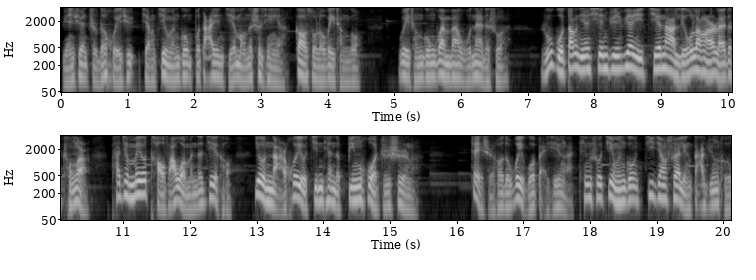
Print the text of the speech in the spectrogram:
袁轩只得回去，将晋文公不答应结盟的事情呀，告诉了魏成功。魏成功万般无奈地说：“如果当年先君愿意接纳流浪而来的重耳，他就没有讨伐我们的借口，又哪会有今天的兵祸之事呢？”这时候的魏国百姓啊，听说晋文公即将率领大军和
